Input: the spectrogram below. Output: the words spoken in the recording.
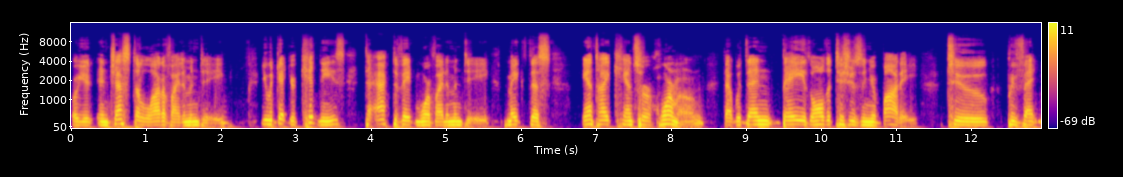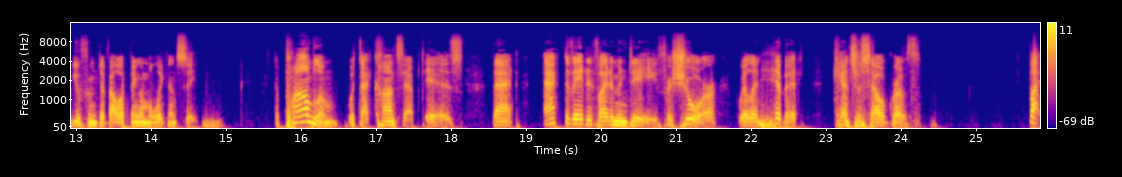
or you ingest a lot of vitamin D, you would get your kidneys to activate more vitamin D, make this anti-cancer hormone that would then bathe all the tissues in your body to prevent you from developing a malignancy. The problem with that concept is that activated vitamin D, for sure, will inhibit cancer cell growth. But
